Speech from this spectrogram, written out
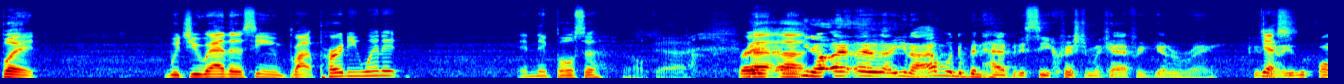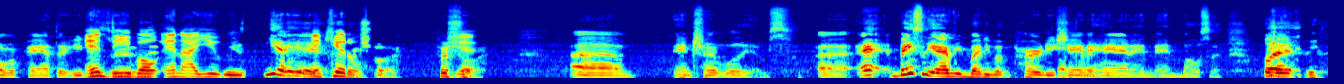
but would you rather have seen Brock Purdy win it and Nick Bosa? Oh god. Right, uh, uh, you know, uh, you know, I would have been happy to see Christian McCaffrey get a ring. Yes, you know, he's a former Panther. He and Deebo it. and Aiyuk. yeah, yeah, yeah, and Kittle for sure, for sure. Yeah. Um, and Trent Williams. Uh, eh, basically everybody but Purdy, oh, Shanahan, and, and Bosa. But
